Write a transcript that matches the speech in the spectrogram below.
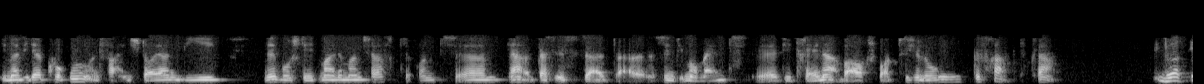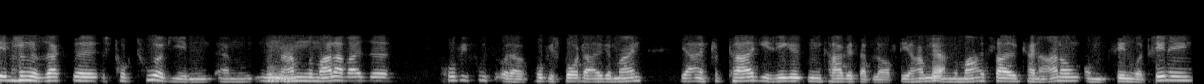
immer wieder gucken und feinsteuern, wie, ne, wo steht meine Mannschaft. Und ähm, ja, das ist, da, da sind im Moment äh, die Trainer, aber auch Sportpsychologen gefragt, klar. Du hast eben schon gesagt, äh, Struktur geben. Ähm, nun mhm. haben normalerweise Profifuß oder Profisportler allgemein ja einen total geregelten Tagesablauf. Die haben ja. im Normalfall, keine Ahnung, um 10 Uhr Training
